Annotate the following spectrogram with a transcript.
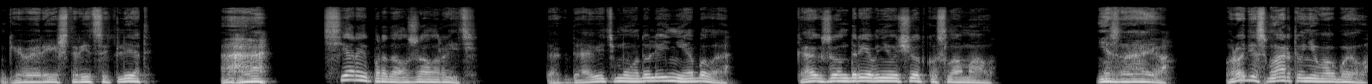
«Говоришь, тридцать лет?» «Ага». Серый продолжал рыть. «Тогда ведь модулей не было. Как же он древнюю учетку сломал?» «Не знаю. Вроде смарт у него был».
